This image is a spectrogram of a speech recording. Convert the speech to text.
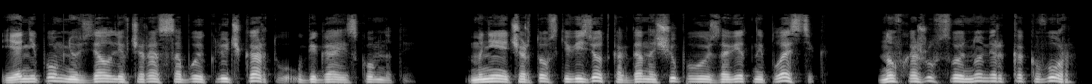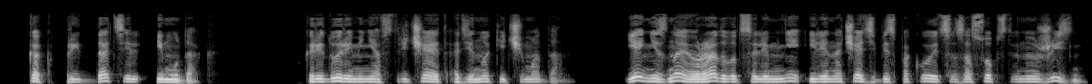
Я не помню, взял ли вчера с собой ключ-карту, убегая из комнаты. Мне чертовски везет, когда нащупываю заветный пластик, но вхожу в свой номер как вор, как предатель и мудак. В коридоре меня встречает одинокий чемодан. Я не знаю, радоваться ли мне или начать беспокоиться за собственную жизнь.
